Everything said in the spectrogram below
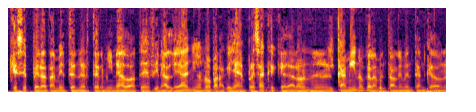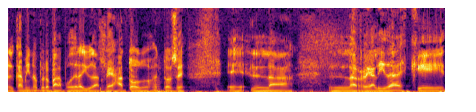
que se espera también tener terminado antes de final de año, ¿no? Para aquellas empresas que quedaron en el camino, que lamentablemente han quedado en el camino, pero para poder ayudarles a todos. Entonces, eh, la, la realidad es que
